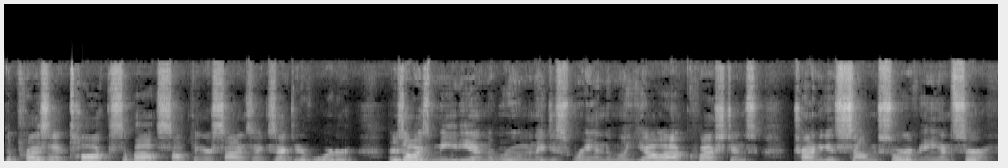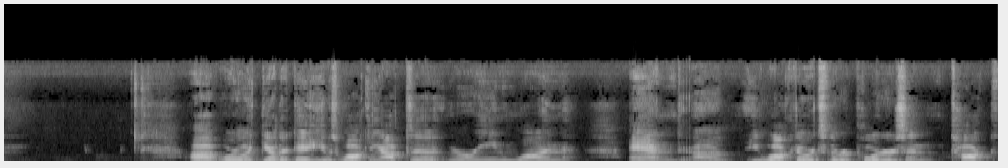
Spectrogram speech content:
the president talks about something or signs an executive order, there's always media in the room and they just randomly yell out questions trying to get some sort of answer. Uh, or like the other day, he was walking out to Marine One, and uh, he walked over to the reporters and talked,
